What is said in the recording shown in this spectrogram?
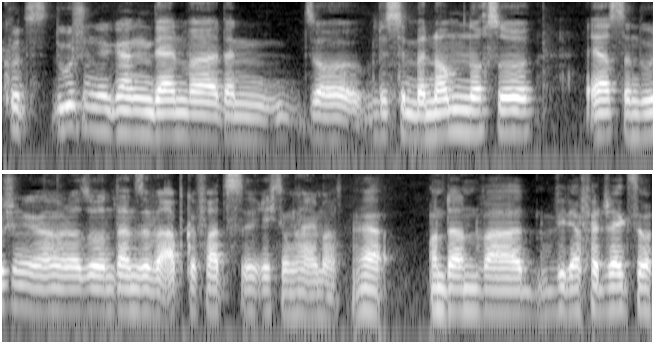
kurz duschen gegangen, Dan war dann so ein bisschen benommen noch so. Erst dann duschen gegangen oder so und dann sind wir abgefatzt in Richtung Heimat. Ja. Und dann war wieder Fat Jack so,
